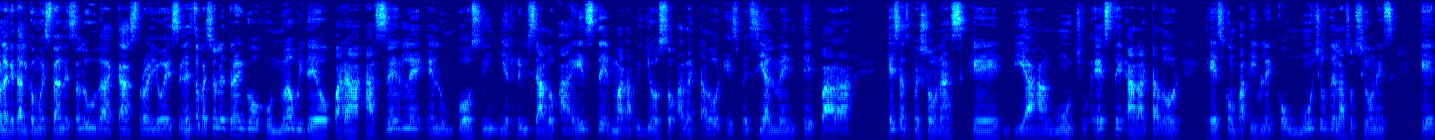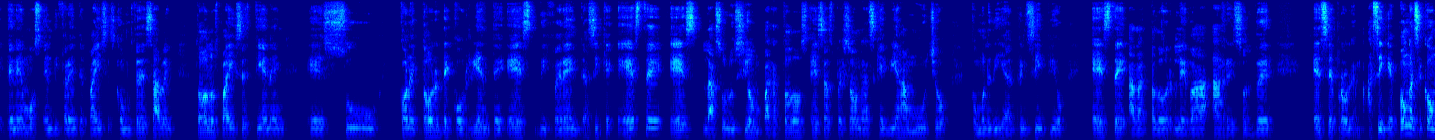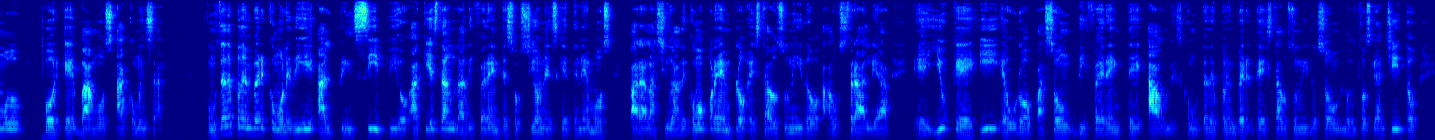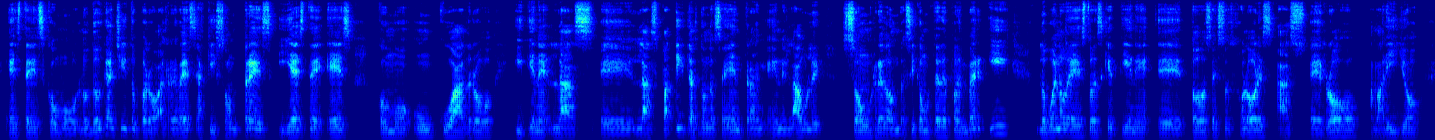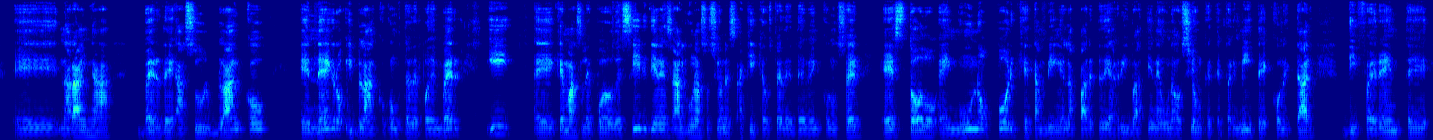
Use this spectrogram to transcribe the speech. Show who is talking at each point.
Speaker 1: Hola, ¿qué tal? ¿Cómo están? Les saluda Castro iOS. En esta ocasión les traigo un nuevo video para hacerle el unboxing y el revisado a este maravilloso adaptador especialmente para esas personas que viajan mucho. Este adaptador es compatible con muchas de las opciones que tenemos en diferentes países. Como ustedes saben, todos los países tienen eh, su conector de corriente es diferente. Así que este es la solución para todas esas personas que viajan mucho. Como le dije al principio, este adaptador le va a resolver ese problema. Así que póngase cómodo porque vamos a comenzar. Como ustedes pueden ver, como le dije al principio, aquí están las diferentes opciones que tenemos para las ciudades, como por ejemplo Estados Unidos, Australia, eh, UK y Europa son diferentes aules. Como ustedes pueden ver, de Estados Unidos son los dos ganchitos, este es como los dos ganchitos, pero al revés, aquí son tres y este es como un cuadro y tiene las, eh, las patitas donde se entran en el aule son redondas, así como ustedes pueden ver y lo bueno de esto es que tiene eh, todos estos colores, rojo, amarillo, naranja, verde, azul, blanco, negro y blanco, como ustedes pueden ver. Y qué más le puedo decir, tienes algunas opciones aquí que ustedes deben conocer. Es todo en uno porque también en la parte de arriba tiene una opción que te permite conectar diferentes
